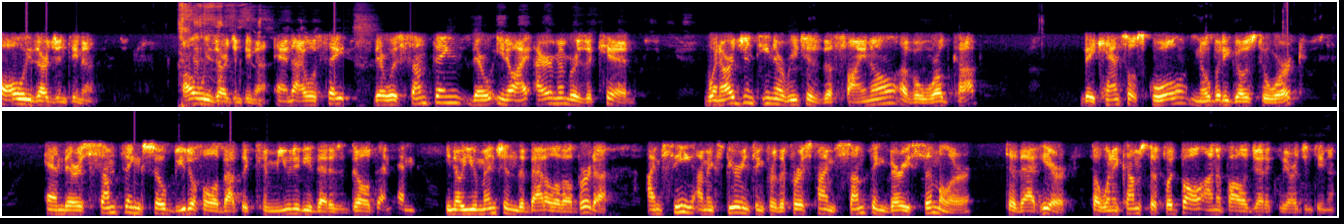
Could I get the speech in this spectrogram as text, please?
Always Argentina. Always Argentina. And I will say there was something there, you know, I, I remember as a kid, when Argentina reaches the final of a World Cup, they cancel school, nobody goes to work, and there's something so beautiful about the community that is built. And, and you know, you mentioned the Battle of Alberta. I'm seeing, I'm experiencing for the first time something very similar to that here. But when it comes to football, unapologetically Argentina.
